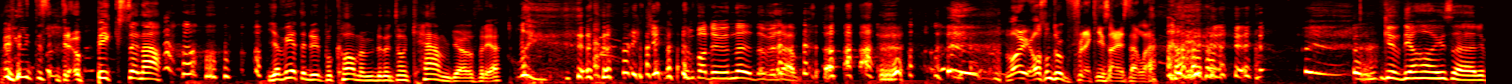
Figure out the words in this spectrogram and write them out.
Vi vill inte dra upp byxorna! Jag vet att du är på kameran men du behöver inte vara en camgirl för det. Gud vad du är nöjd över den. Var det jag som drog fräckisar istället? Gud jag har ju så här,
